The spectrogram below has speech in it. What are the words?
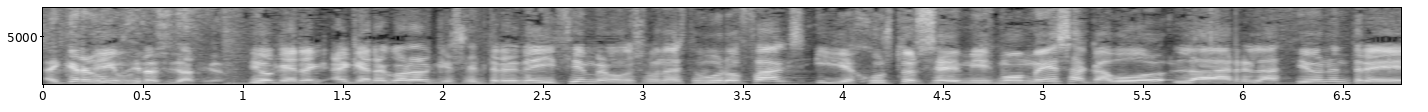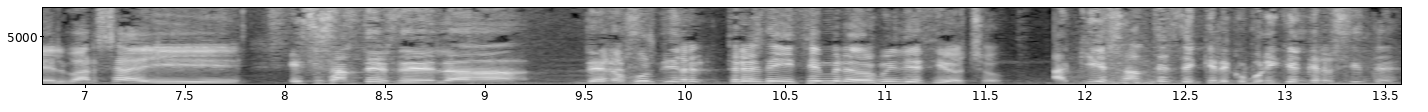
Hay que reconducir la situación. Digo que re- hay que recordar que es el 3 de diciembre cuando se manda este Burofax y que justo ese mismo mes acabó la relación entre el Barça y... Este es antes de la... De justo rescindir. 3 de diciembre de 2018. Aquí es antes de que le comuniquen que rescinde.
